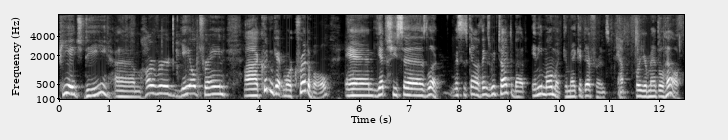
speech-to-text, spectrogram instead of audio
PhD, um, Harvard, Yale trained. Uh, couldn't get more credible. And yet she says, look, this is kind of things we've talked about. Any moment can make a difference yep. for your mental health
